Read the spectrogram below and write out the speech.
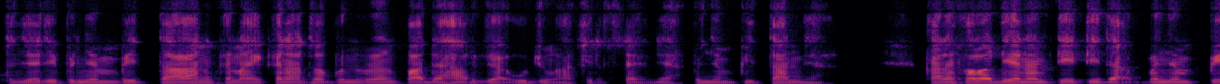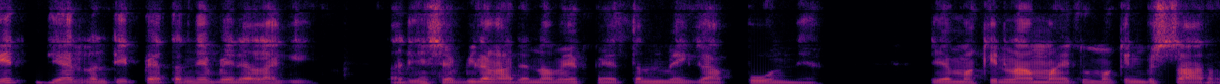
Terjadi penyempitan kenaikan atau penurunan pada harga ujung akhir tren ya penyempitan ya. Karena kalau dia nanti tidak penyempit dia nanti patternnya beda lagi tadi yang saya bilang ada namanya pattern megapone ya dia makin lama itu makin besar.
